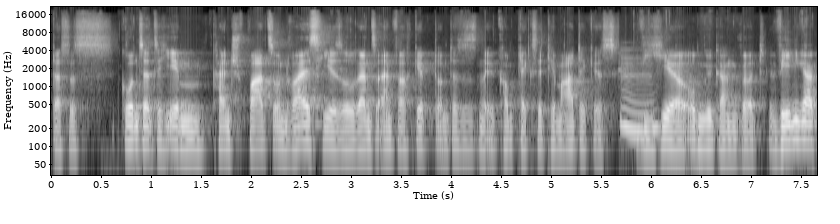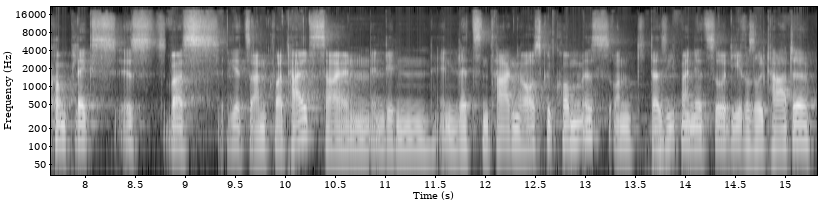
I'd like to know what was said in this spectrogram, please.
dass es grundsätzlich eben kein Schwarz und Weiß hier so ganz einfach gibt und dass es eine komplexe Thematik ist, mhm. wie hier umgegangen wird. Weniger komplex ist, was jetzt an Quartalszahlen in den, in den letzten Tagen rausgekommen ist. Und da sieht man jetzt so die Resultate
